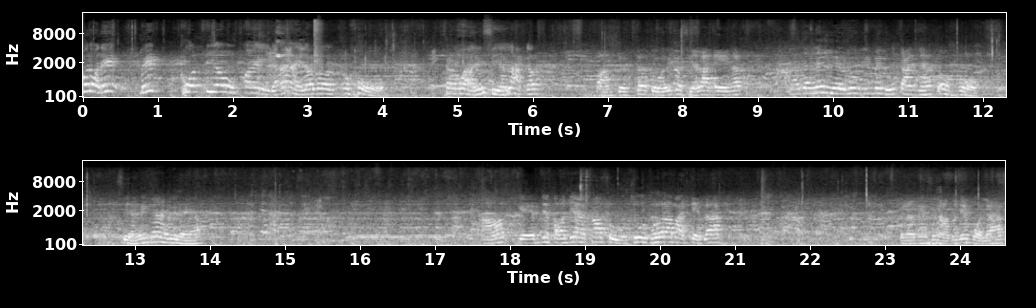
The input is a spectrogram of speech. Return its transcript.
ครับตอนนี้บิ๊กคนเดียวไม่ได้แล้วก็โอ้โหจังหวะนี้เสียหลักครับบางเจนเจ้าตัวนี่ก็เสียหลักเองครับเราจะเล่นเร็วลูกนี้ไม่รู้กันนะครับโอ้โห เสียง่ายๆไปเลยครับเอาครับเกมเนี่ยตอนเนี้ยเข้าสู่ช่วงทดระบาดเจ็บแล้วครับเวลาในสนามตอนเนี้ยหมดแล้วครับ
